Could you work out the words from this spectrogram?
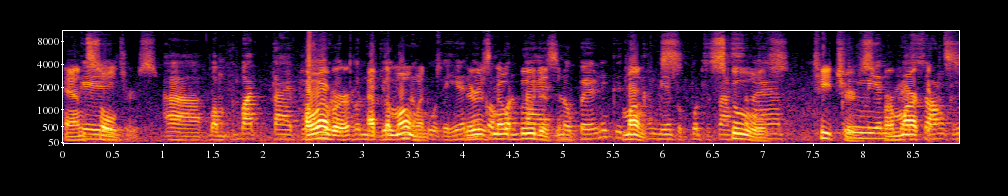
and soldiers. However, at the moment, there is no Buddhism, monks, schools, teachers, or markets.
